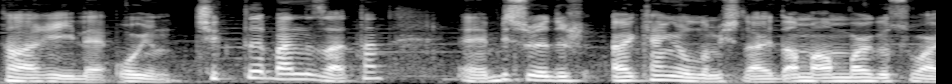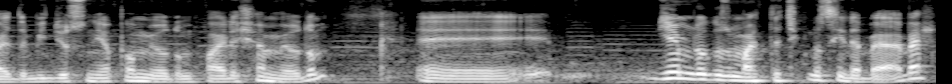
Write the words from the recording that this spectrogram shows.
tarihiyle oyun çıktı. Ben de zaten e, bir süredir erken yollamışlardı ama ambargosu vardı. Videosunu yapamıyordum, paylaşamıyordum. E, 29 Mart'ta çıkmasıyla beraber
